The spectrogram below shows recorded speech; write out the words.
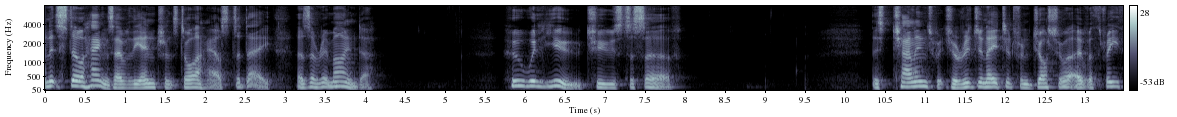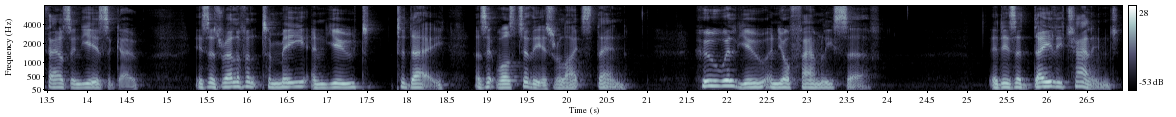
and it still hangs over the entrance to our house today as a reminder. Who will you choose to serve? This challenge, which originated from Joshua over 3,000 years ago, is as relevant to me and you t- today as it was to the Israelites then. Who will you and your family serve? It is a daily challenge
